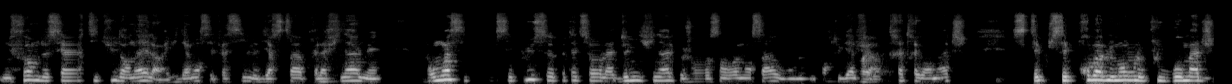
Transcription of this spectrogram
une forme de certitude en elle. Alors évidemment, c'est facile de dire ça après la finale, mais pour moi, c'est c'est plus euh, peut-être sur la demi-finale que je ressens vraiment ça, où le Portugal fait un très très grand match. C'est probablement le plus beau match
